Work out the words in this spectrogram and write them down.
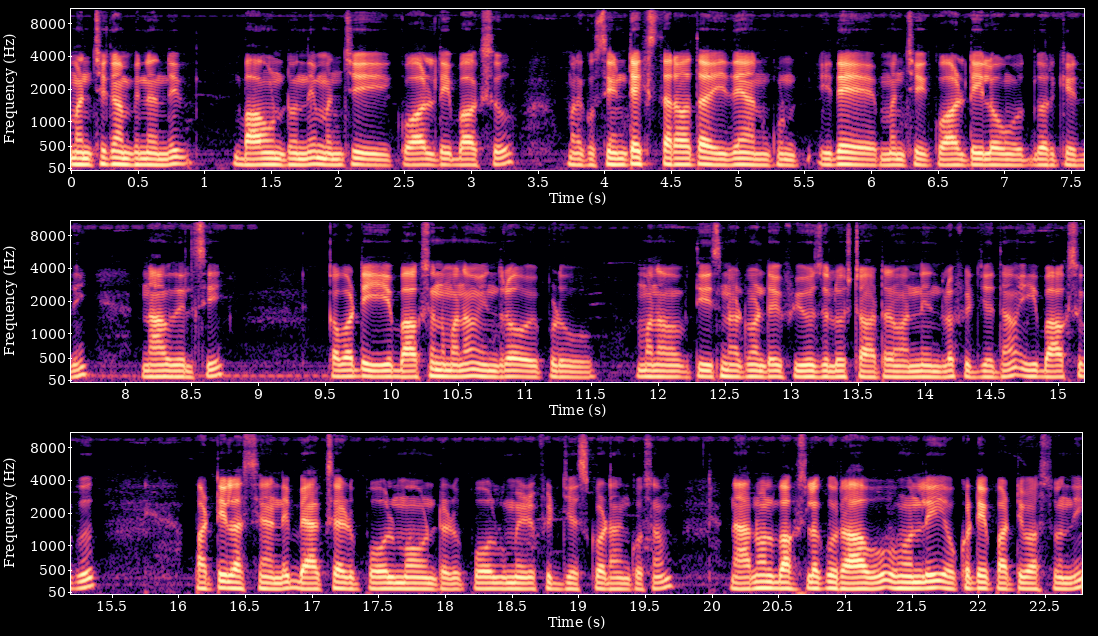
మంచి కంపెనీ అండి బాగుంటుంది. మంచి క్వాలిటీ బాక్సు. మనకు సింటెక్స్ తర్వాత ఇదే అనుకు ఇదే మంచి క్వాలిటీలో దొరికేది నాకు తెలిసి. కాబట్టి ఈ బాక్స్ను మనం ఇందులో ఇప్పుడు మనం తీసినటువంటి ఫ్యూజులు స్టార్టర్ అన్నీ ఇందులో ఫిట్ చేద్దాం. ఈ బాక్స్కు పట్టీలు వస్తాయండి. Back side pole mounted pole మీద ఫిట్ చేసుకోవడానికి కోసం. నార్మల్ బాక్స్లకు రావు. ఓన్లీ ఒకటే పట్టి వస్తుంది.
